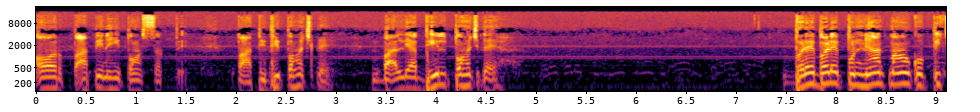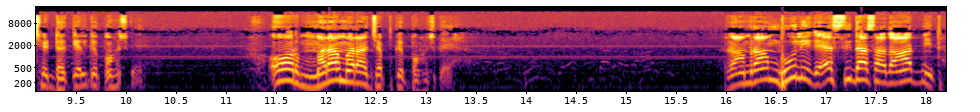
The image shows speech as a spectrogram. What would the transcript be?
और पापी नहीं पहुँच सकते। पापी भी पहुँच गए, बाल्या भील पहुँच गया। बड़े बड़े पुण्यात्माओं को पीछे ढकेल के पहुँच गए और मरा मरा जप के पहुँच गया राम राम भूल ही गया सीधा साधा आदमी था,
